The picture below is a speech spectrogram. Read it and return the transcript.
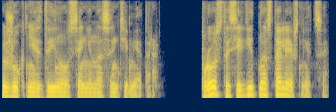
Жук не сдвинулся ни на сантиметр. Просто сидит на столешнице.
